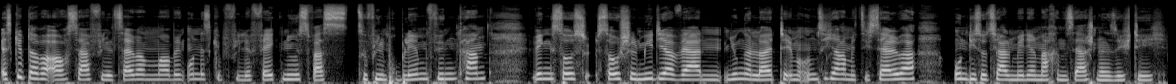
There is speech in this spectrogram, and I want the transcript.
Es gibt aber auch sehr viel Cybermobbing und es gibt viele Fake News, was zu vielen Problemen fügen kann. Wegen so Social Media werden junge Leute immer unsicherer mit sich selber und die sozialen Medien machen sehr schnell süchtig.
